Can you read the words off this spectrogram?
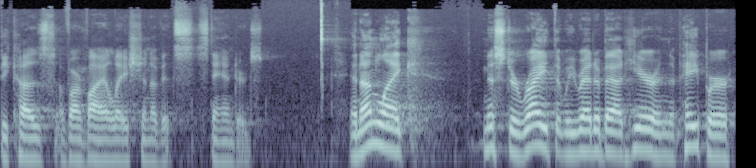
because of our violation of its standards. And unlike Mr. Wright that we read about here in the paper,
